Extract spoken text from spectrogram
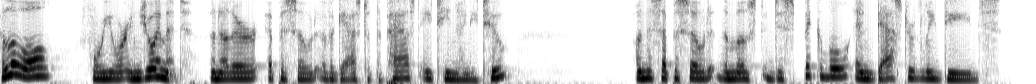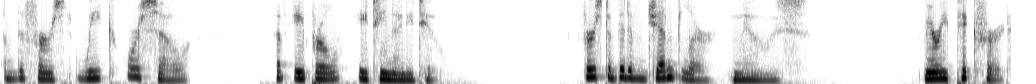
Hello, all. For your enjoyment, another episode of Aghast at the Past, 1892. On this episode, the most despicable and dastardly deeds of the first week or so of April 1892. First, a bit of gentler news. Mary Pickford,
